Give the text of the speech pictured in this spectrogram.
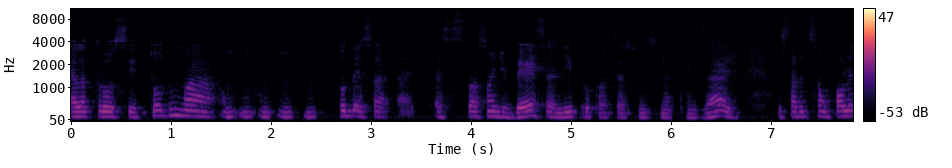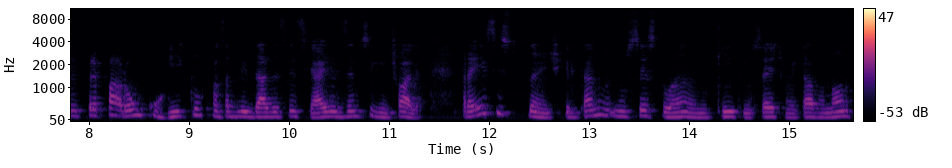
ela trouxe toda uma um, um, um, toda essa, essa situação adversa ali para o processo de ensino-aprendizagem. O estado de São Paulo ele preparou um currículo com as habilidades essenciais, dizendo o seguinte: olha, para esse estudante que ele está no, no sexto ano, no quinto, no sétimo, oitavo, no nono,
